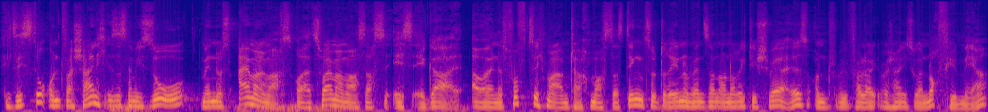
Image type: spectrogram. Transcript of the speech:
Siehst du, und wahrscheinlich ist es nämlich so, wenn du es einmal machst oder zweimal machst, sagst du, ist egal. Aber wenn du es 50 Mal am Tag machst, das Ding zu drehen und wenn es dann auch noch richtig schwer ist und vielleicht wahrscheinlich sogar noch viel mehr,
